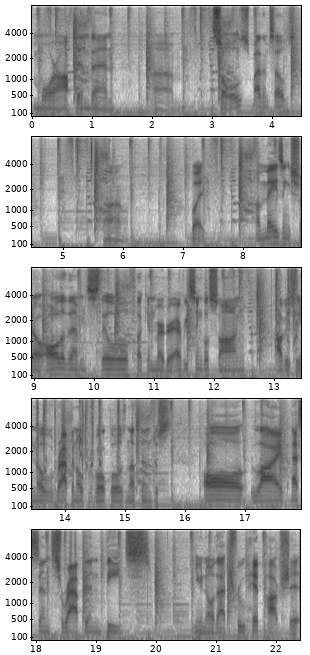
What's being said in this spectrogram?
more often than um, Souls by themselves. Um, but amazing show. All of them still fucking murder every single song. Obviously, no rapping over vocals, nothing. Just all live essence, rapping beats. You know that true hip hop shit,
